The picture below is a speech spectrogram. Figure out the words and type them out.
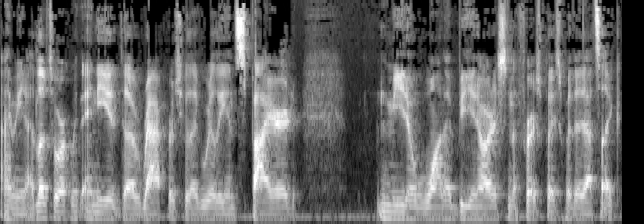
I mean, I'd love to work with any of the rappers who like really inspired me to want to be an artist in the first place. Whether that's like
